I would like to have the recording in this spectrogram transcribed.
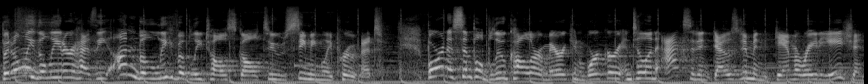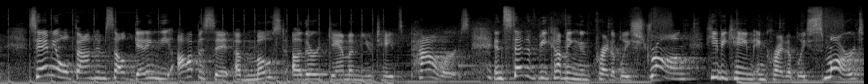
but only the Leader has the unbelievably tall skull to seemingly prove it. Born a simple blue-collar American worker until an accident doused him in gamma radiation, Samuel found himself getting the opposite of most other gamma mutates powers. Instead of becoming incredibly strong, he became incredibly smart,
